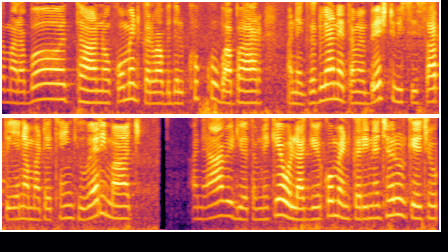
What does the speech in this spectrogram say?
તમારા બધાનો કોમેન્ટ કરવા બદલ ખૂબ ખૂબ આભાર અને ગગલાને તમે બેસ્ટ વિશેષ આપી, એના માટે થેન્ક યુ વેરી મચ અને આ વીડિયો તમને કેવો લાગ્યો કોમેન્ટ કરીને જરૂર કહેજો.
